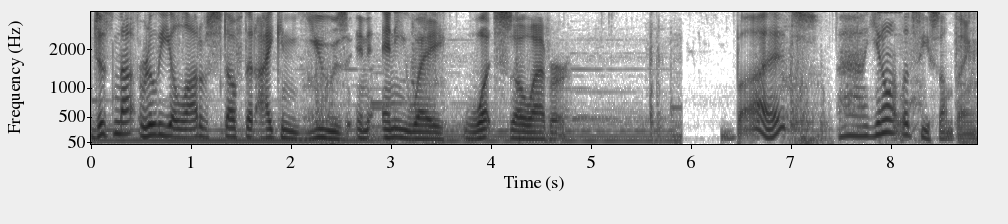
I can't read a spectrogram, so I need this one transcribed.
just not really a lot of stuff that I can use in any way whatsoever. But, uh, you know what? Let's see something.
